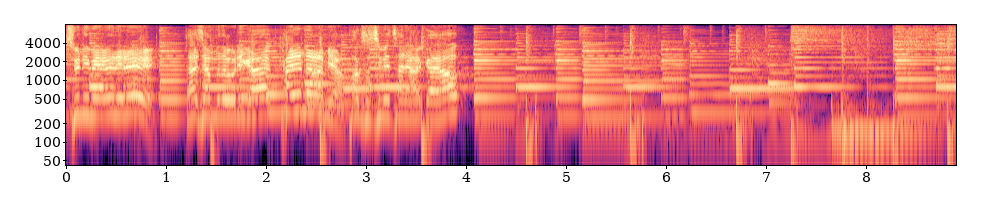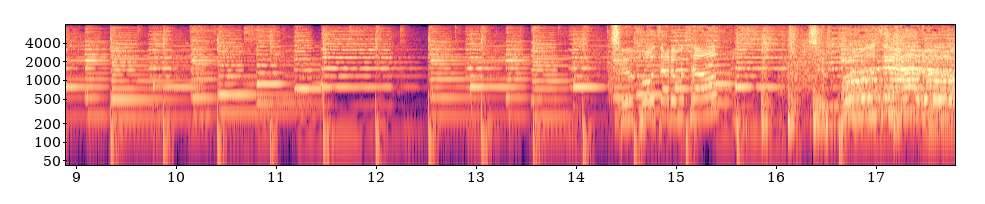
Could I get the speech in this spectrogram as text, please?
주님의 은혜를 다시 한번 우리가 갈망하며 박수치며 찬양할까요? 주 보좌로부터 주 보좌로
